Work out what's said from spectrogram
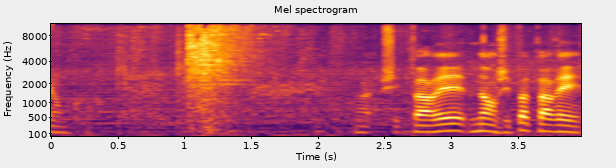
La pute paré. Non, j'ai pas paré.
